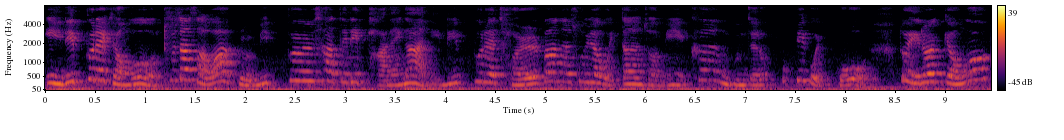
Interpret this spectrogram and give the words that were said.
이 리플의 경우 투자사와 그리고 리플사들이 발행한 이 리플의 절반을 소유하고 있다는 점이 큰 문제로 꼽히고 있고 또 이럴 경우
